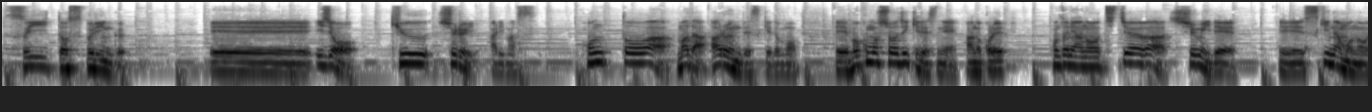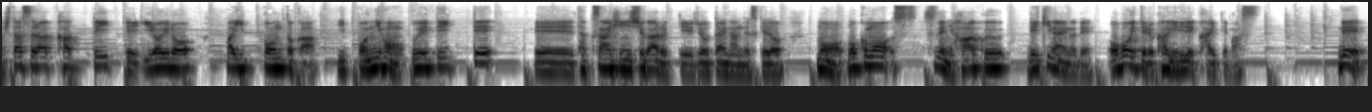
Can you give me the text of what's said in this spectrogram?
スイートスプリング、えー、以上9種類あります。本当はまだあるんですけども、えー僕も正直ですね、あのこれ、本当にあの父親が趣味で、えー好きなものをひたすら買っていって、いろいろ、まあ、1本とか1本2本植えていって、えーたくさん品種があるっていう状態なんですけど、もう僕もすすでに把握できないので、覚えてる限りで書いてます。で、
